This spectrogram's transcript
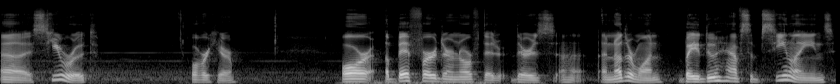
uh, sea route over here. Or a bit further north, there, there's uh, another one, but you do have some sea lanes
